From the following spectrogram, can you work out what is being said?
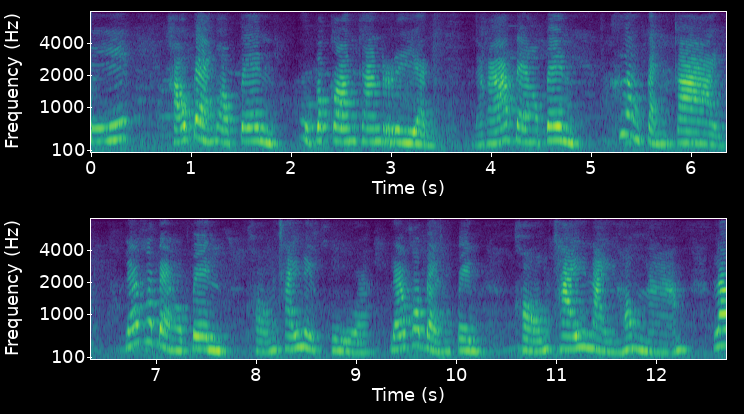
นี้ เขาแบ่งออกเป็นอุปกรณ์การเรียนนะคะ แบ่งออกเป็นเครื่องแต่งกาย แล้วก็แบ่งออกเป็นของใช้ในครัว แล้วก็แบ่งเป็นของใช้ในห้องน้ำเรา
